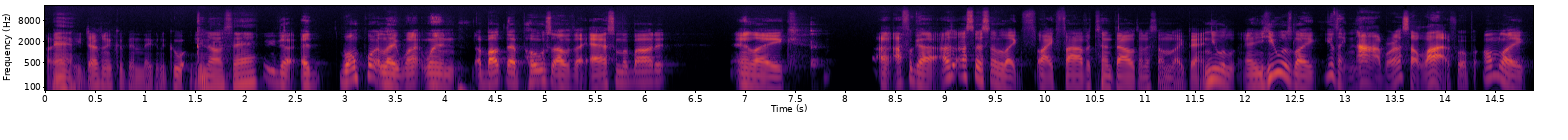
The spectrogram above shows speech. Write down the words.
Like, Man. he definitely could have been making a good. you know what I'm saying? You know, at one point, like when, when about that post, I was like, asked him about it, and like, I, I forgot, I, I said something like like five or ten thousand or something like that, and you were, and he was like, he was like, nah, bro, that's a lot for. a-" I'm like,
